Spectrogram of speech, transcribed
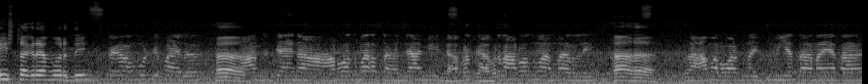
इंस्टाग्राम वरती? इंस्टाग्राम वरती पाहिलं. हा. आम्ही त्यानं आडवाज मारा सांगितले आम्ही घाबरत घाबरत आडवाज मा- मारले. हा हा. पण आम्हाला वाटलं तुम्ही येता नाही येता.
